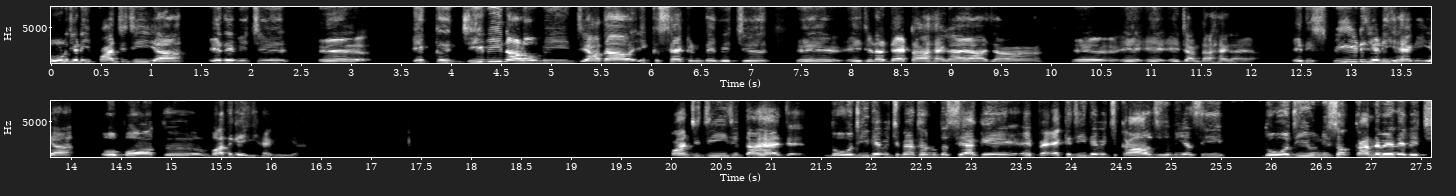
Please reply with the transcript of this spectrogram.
ਹੁਣ ਜਿਹੜੀ 5G ਆ, ਇਹਦੇ ਵਿੱਚ 1 GB ਨਾਲੋਂ ਵੀ ਜ਼ਿਆਦਾ 1 ਸੈਕਿੰਡ ਦੇ ਵਿੱਚ ਇਹ ਜਿਹੜਾ ਡਾਟਾ ਹੈਗਾ ਆ ਜਾਂ ਇਹ ਇਹ ਇਹ ਜਾਂਦਾ ਹੈਗਾ ਆ। ਇਹਦੀ ਸਪੀਡ ਜਿਹੜੀ ਹੈਗੀ ਆ ਉਹ ਬਹੁਤ ਵੱਧ ਗਈ ਹੈਗੀ ਆ। ਪੰਜ ਜੀ ਜਿੱਦਾਂ ਹੈ ਦੋ ਜੀ ਦੇ ਵਿੱਚ ਮੈਂ ਤੁਹਾਨੂੰ ਦੱਸਿਆ ਕਿ ਇੱਕ ਜੀ ਦੇ ਵਿੱਚ ਕਾਲਸ ਹੁੰਦੀਆਂ ਸੀ 2G 1991 ਦੇ ਵਿੱਚ।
